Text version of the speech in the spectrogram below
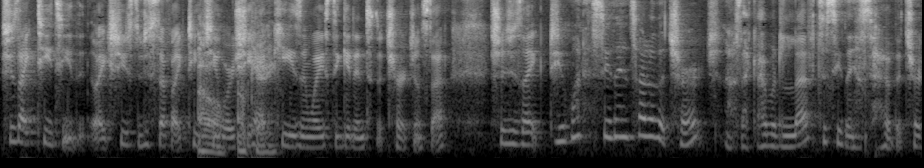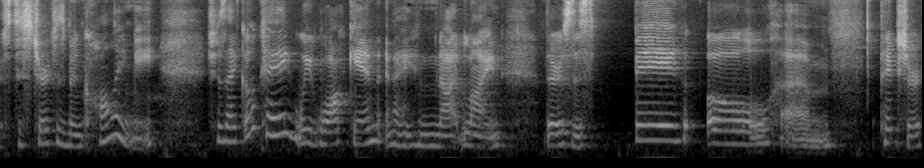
she's like TT. Like she used to do stuff like TT, Oh, where she okay. had keys and ways to get into the church and stuff. So she's like, "Do you want to see the inside of the church?" And I was like, "I would love to see the inside of the church. This church has been calling me." She's like, "Okay." We walk in, and I'm not lying. There's this big old um, picture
